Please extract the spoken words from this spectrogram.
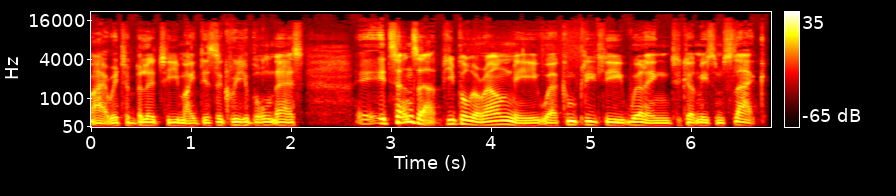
my irritability, my disagreeableness. It turns out people around me were completely willing to cut me some slack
